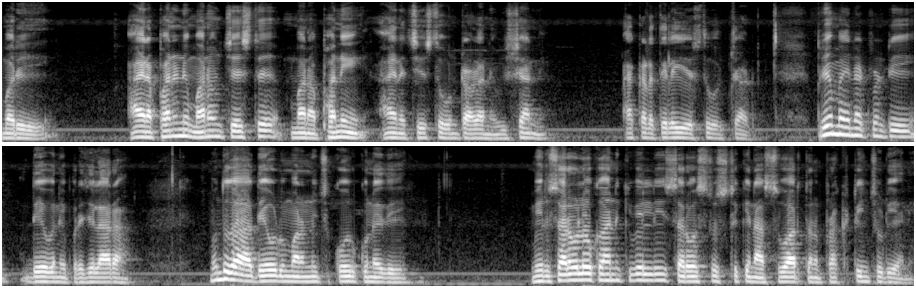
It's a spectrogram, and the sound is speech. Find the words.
మరి ఆయన పనిని మనం చేస్తే మన పని ఆయన చేస్తూ ఉంటాడనే విషయాన్ని అక్కడ తెలియజేస్తూ వచ్చాడు. ప్రియమైనటువంటి దేవుని ప్రజలారా ముందుగా దేవుడు మన నుంచి కోరుకునేది మీరు సర్వలోకానికి వెళ్ళి సర్వ సృష్టికి నా సువార్తను ప్రకటించుడి అని.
